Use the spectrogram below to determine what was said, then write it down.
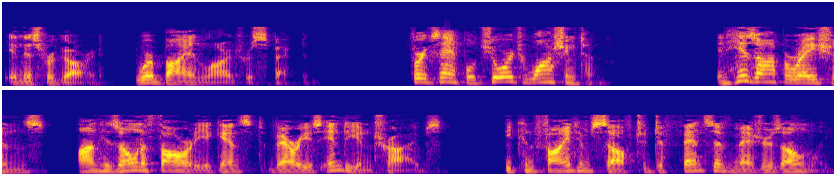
in this regard were by and large respected. For example, George Washington, in his operations on his own authority against various Indian tribes, he confined himself to defensive measures only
